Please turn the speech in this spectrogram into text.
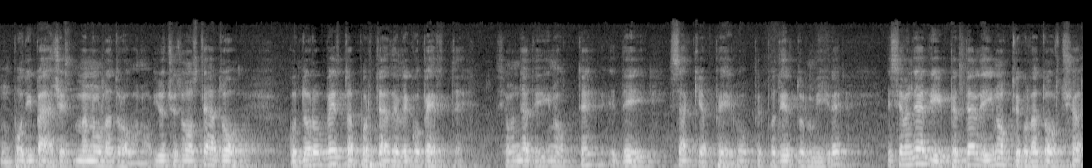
un po' di pace ma non la trovano. Io ci sono stato con Don Roberto a portare delle coperte, siamo andati di notte e dei sacchi a pelo per poter dormire e siamo andati per darle di notte con la torcia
